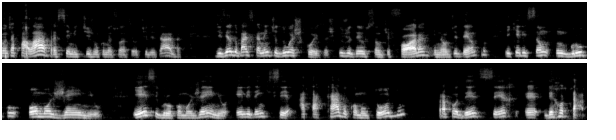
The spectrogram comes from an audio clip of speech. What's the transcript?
onde a palavra semitismo começou a ser utilizada, dizendo basicamente duas coisas: que os judeus são de fora e não de dentro, e que eles são um grupo homogêneo. E esse grupo homogêneo ele tem que ser atacado como um todo para poder ser é, derrotado.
